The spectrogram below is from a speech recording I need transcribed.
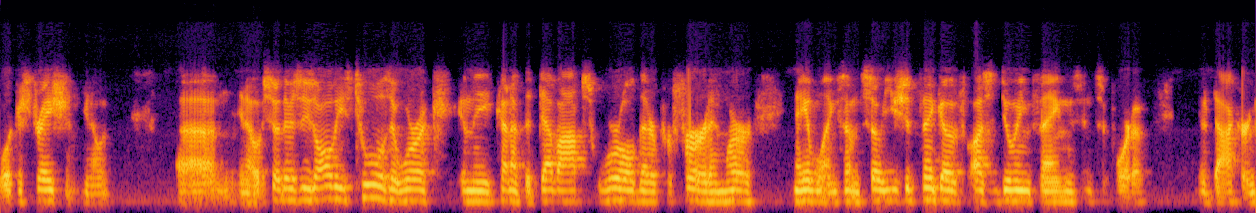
orchestration, you know, um, you know, so there's these all these tools that work in the kind of the DevOps world that are preferred, and we're enabling some. So you should think of us doing things in support of you know, Docker and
